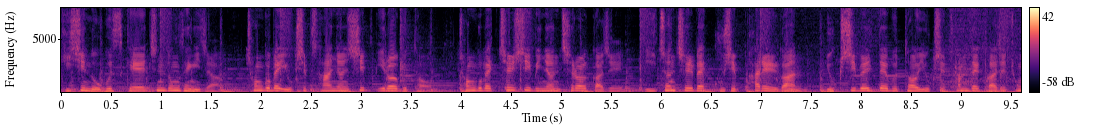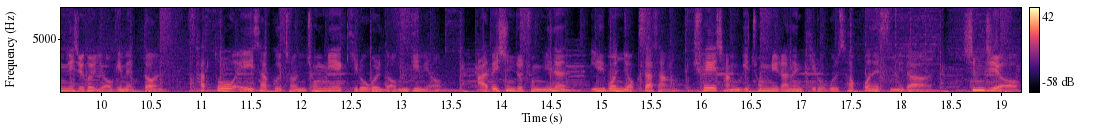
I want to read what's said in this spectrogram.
기시 노부스케의 친동생이자 1964년 11월부터 1972년 7월까지 2798일간 61대부터 63대까지 총리직을 역임했던 사토 에이사쿠 전 총리의 기록을 넘기며 아베 신조 총리는 일본 역사상 최장기 총리라는 기록을 석권했습니다. 심지어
